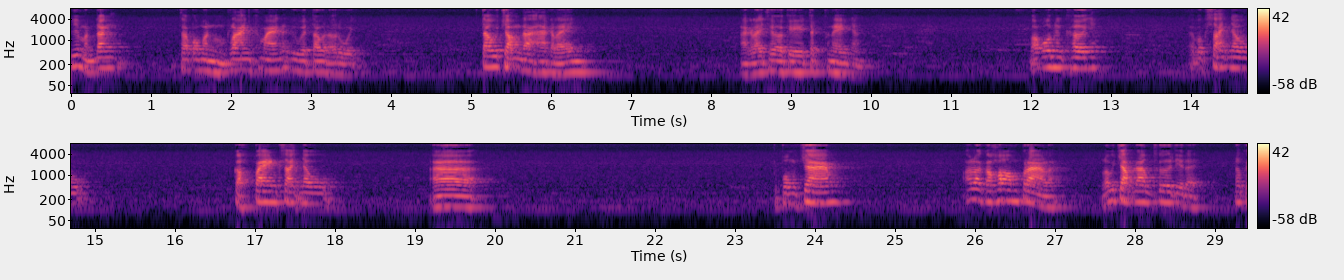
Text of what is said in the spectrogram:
វាមិនដឹងថាបើមិនបំផ្លាញខ្មែរហ្នឹងគឺវាទៅដល់រួចទៅចង់ដល់អាកន្លែងអាកន្លែងធ្វើឲ្យគេទឹកភ្នែកហ្នឹងបងប្អូននឹងឃើញបើខ្សាច់នៅកោះប៉ែនខ្សាច់នៅអឺកំពង់ចាមអត់ក៏ហមប្រាលឡើយចាប់ដើមធ្វើទៀតហើយ នៅក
